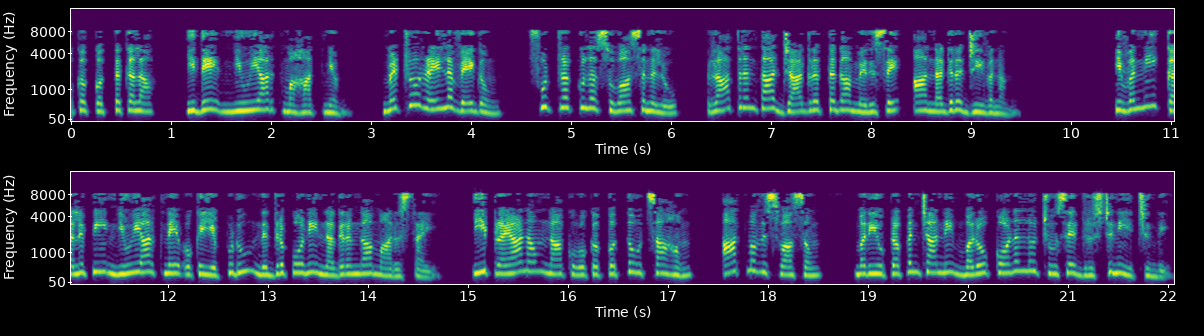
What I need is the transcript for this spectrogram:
ఒక కొత్త కళ ఇదే న్యూయార్క్ మహాత్మ్యం. మెట్రో రైళ్ళ వేగం ఫుడ్ ట్రక్కుల సువాసనలు రాత్రంతా జాగ్రత్తగా మెరిసే ఆ నగర జీవనం. ఇవన్నీ కలిపి న్యూయార్క్నే ఒక ఎప్పుడూ నిద్రపోని నగరంగా మారుస్తాయి. ఈ ప్రయాణం నాకు ఒక కొత్త ఉత్సాహం ఆత్మవిశ్వాసం మరియు ప్రపంచాన్ని మరో కోణంలో చూసే దృష్టిని ఇచ్చింది.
